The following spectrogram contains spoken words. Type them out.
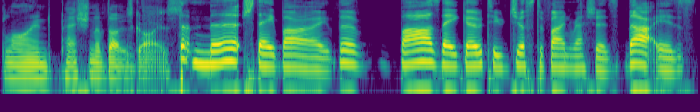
blind passion of those guys. the merch they buy, the bars they go to just to find Resch's. That is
